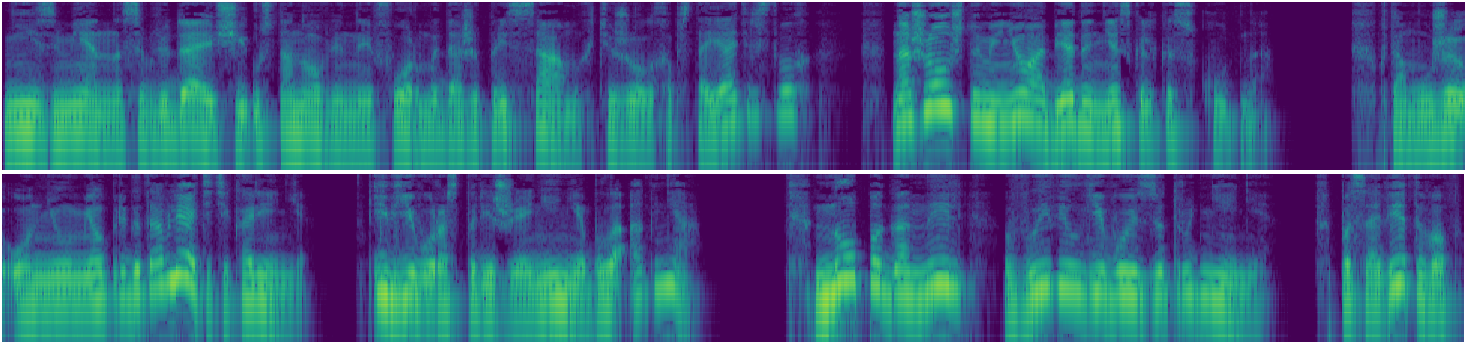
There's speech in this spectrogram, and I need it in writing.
неизменно соблюдающий установленные формы даже при самых тяжелых обстоятельствах, нашел, что меню обеда несколько скудно. К тому же он не умел приготовлять эти коренья, и в его распоряжении не было огня. Но Паганель вывел его из затруднения, посоветовав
